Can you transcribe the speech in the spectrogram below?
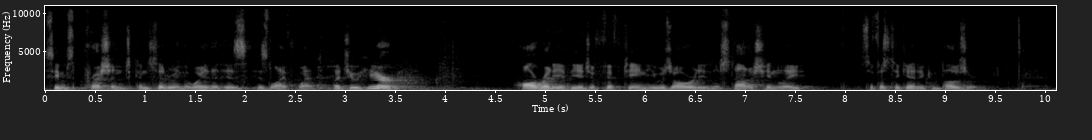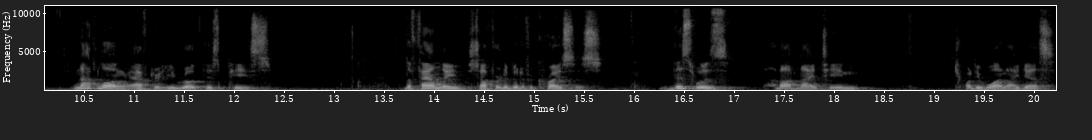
seems prescient considering the way that his, his life went. But you hear already at the age of 15, he was already an astonishingly sophisticated composer. Not long after he wrote this piece, the family suffered a bit of a crisis. This was about 1921, I guess.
